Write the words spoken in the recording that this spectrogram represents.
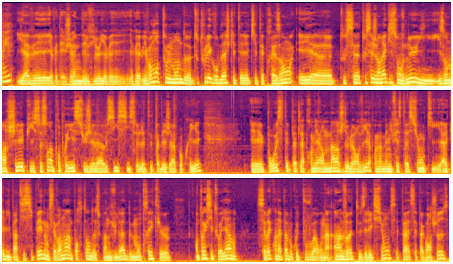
il, y avait, il y avait des jeunes, des vieux, il y avait, il y avait, vraiment tout le monde, tous les groupes d'âge qui étaient, qui étaient présents. Et euh, tous ces, tous ces gens-là qui sont venus, ils, ont marché et puis ils se sont appropriés ce sujet-là aussi, si ce n'était pas déjà approprié. Et pour eux, c'était peut-être la première marche de leur vie, la première manifestation qui, à laquelle ils participaient. Donc c'est vraiment important de ce point de vue-là de montrer que, en tant que citoyen, c'est vrai qu'on n'a pas beaucoup de pouvoir. On a un vote aux élections, c'est pas, c'est pas grand-chose.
